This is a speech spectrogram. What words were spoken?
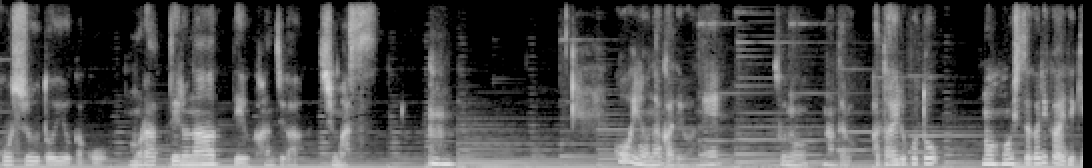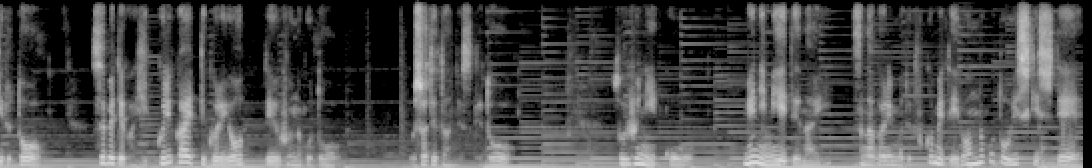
報酬というかこう、もらってるなっていう感じがします。行為の中ではね、その、なんだろう、与えることの本質が理解できると、すべてがひっくり返ってくるよっていうふうなことをおっしゃってたんですけど、そういうふうにこう、目に見えてないつながりまで含めていろんなことを意識して、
